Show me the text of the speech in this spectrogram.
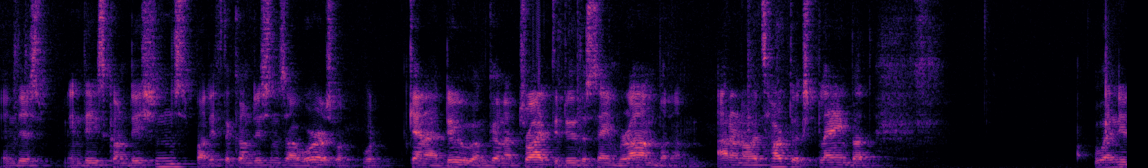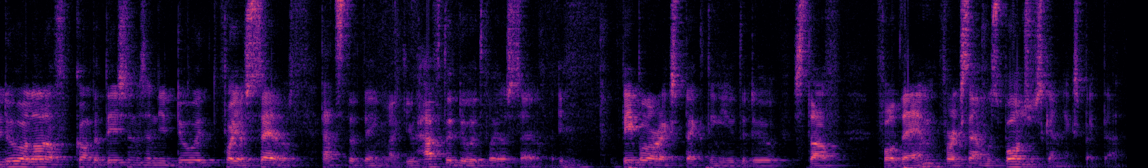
in this in these conditions, but if the conditions are worse, what what can I do? I'm gonna try to do the same run, but I'm, I don't know. It's hard to explain, but when you do a lot of competitions and you do it for yourself, that's the thing. Like you have to do it for yourself. If mm-hmm. people are expecting you to do stuff for them, for example, sponsors can expect that.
